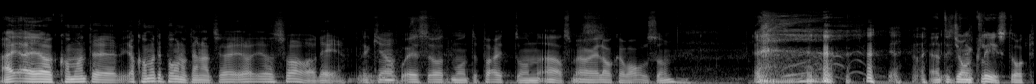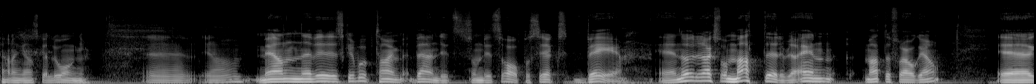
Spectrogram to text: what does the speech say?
nej, jag, kommer inte, jag kommer inte på något annat så jag, jag, jag svarar det. Det kanske är så att Monty Python är små elaka varelser. inte John Cleese dock, han är ganska lång. Eh, ja. Men eh, vi skriver upp Time Bandits som ditt svar på 6B. Eh, nu är det dags för matte. Det blir en mattefråga. Eh,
